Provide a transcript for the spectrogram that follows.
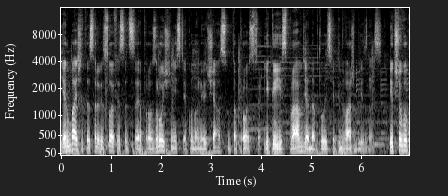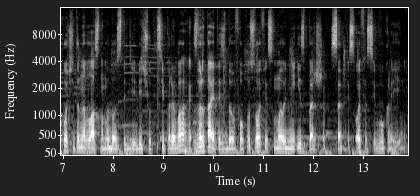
Як бачите, сервіс офіси це про зручність, економію часу та простір, який справді адаптується під ваш бізнес. Якщо ви хочете на власному досвіді відчути ці переваги, звертайтесь до Focus Office. Ми одні із перших сервіс офісів в Україні.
